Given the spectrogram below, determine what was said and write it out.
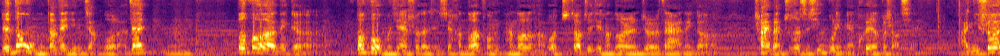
人动我们刚才已经讲过了，在嗯，包括那个，包括我们现在说的这些，很多同很多，我知道最近很多人就是在那个创业板注册制新股里面亏了不少钱啊。你说，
